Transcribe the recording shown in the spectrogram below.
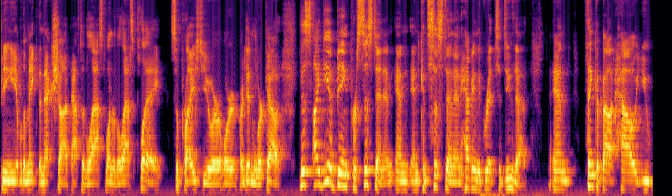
being able to make the next shot after the last one or the last play surprised you or, or, or, didn't work out. This idea of being persistent and, and, and consistent and having the grit to do that and think about how you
